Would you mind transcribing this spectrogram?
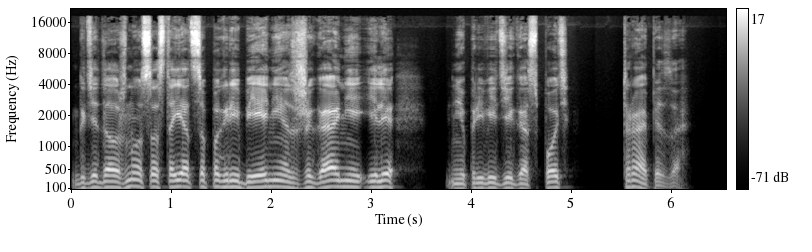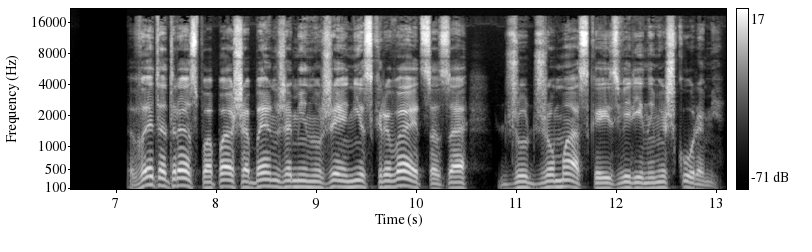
где должно состояться погребение, сжигание или, не приведи Господь, трапеза. В этот раз папаша Бенджамин уже не скрывается за Джуджу маской и звериными шкурами.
